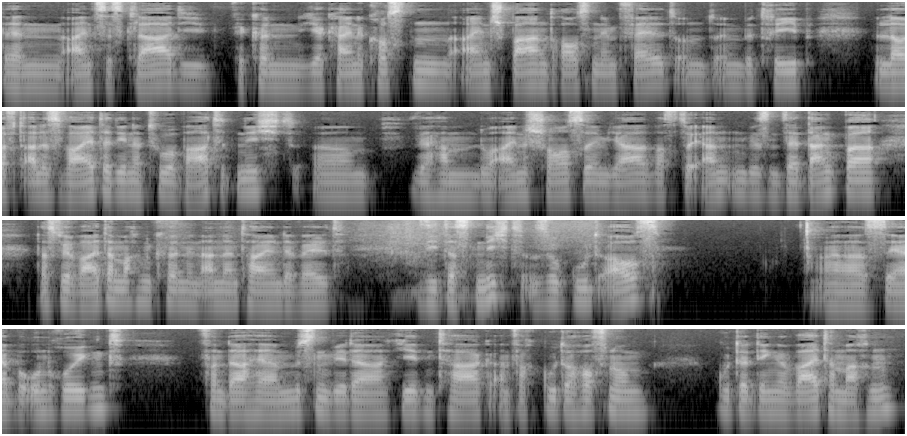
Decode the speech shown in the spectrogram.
Denn eins ist klar, die, wir können hier keine Kosten einsparen draußen im Feld und im Betrieb läuft alles weiter, die Natur wartet nicht. Ähm, wir haben nur eine Chance im Jahr, was zu ernten. Wir sind sehr dankbar, dass wir weitermachen können. In anderen Teilen der Welt sieht das nicht so gut aus äh, sehr beunruhigend. Von daher müssen wir da jeden Tag einfach guter Hoffnung, guter Dinge weitermachen.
